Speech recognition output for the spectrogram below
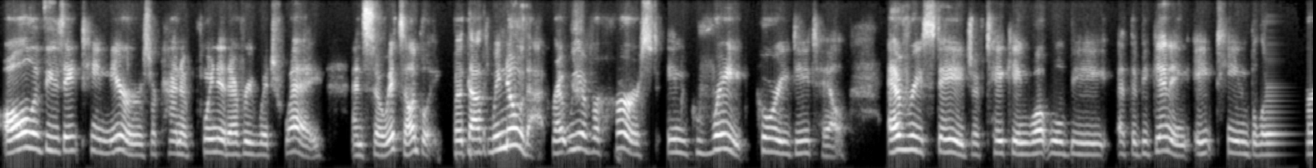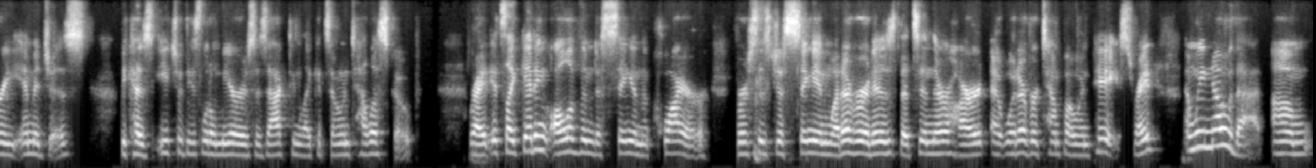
all of these 18 mirrors are kind of pointed every which way. And so it's ugly, but that we know that, right? We have rehearsed in great gory detail every stage of taking what will be at the beginning 18 blurry images because each of these little mirrors is acting like its own telescope right? It's like getting all of them to sing in the choir versus just singing whatever it is that's in their heart at whatever tempo and pace, right? And we know that. Um,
